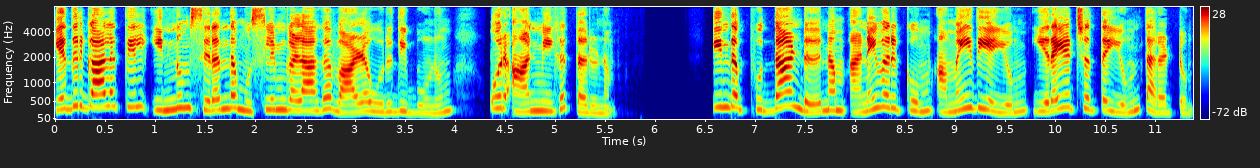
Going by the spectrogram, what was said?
எதிர்காலத்தில் இன்னும் சிறந்த முஸ்லிம்களாக வாழ உறுதி பூணும் ஒரு ஆன்மீக தருணம். இந்த புத்தாண்டு நம் அனைவருக்கும் அமைதியையும் இரையச்சத்தையும் தரட்டும்.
